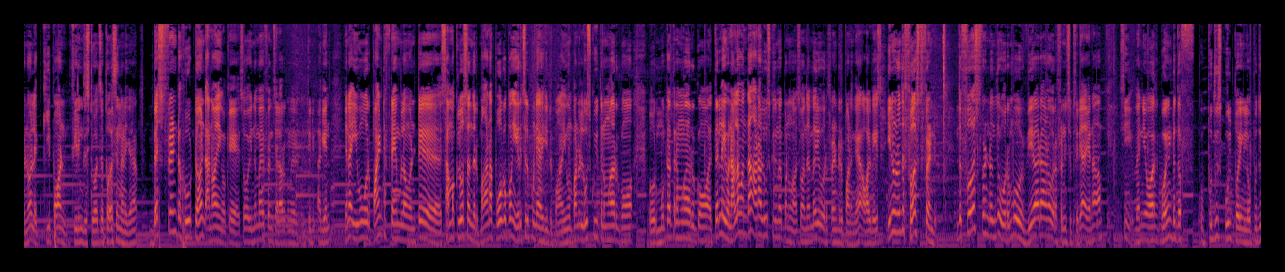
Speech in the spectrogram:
you know like keep on feeling this towards a person நினைக்கிறேன். Best friend who turn annoying okay so இந்த மாதிரி ஃப்ரெண்ட்ஸ் எல்லாருக்குமே இருக்கும். அகைன் ஏன்னா இவன் ஒரு பாயிண்ட் ஆஃப் டைமில் வந்துட்டு செம்ம க்ளோஸ் இருந்திருப்பான். ஆனால் போக போக எரிச்சல் புண்டி ஆகிட்டு இருப்பான். இவன் பண்ணுற லூஸ் குயித்தனமாக இருக்கும். ஒரு முட்டத்தனமாக இருக்கும். தெரியல இவன் நல்லவன் தான் ஆனால் லூஸ் மாதிரி பண்ணுவான். ஸோ அந்த மாதிரி ஒரு ஃப்ரெண்ட் இருப்பானுங்க ஆல்வேஸ் இன்னொன்று வந்து ஃபர்ஸ்ட் ஃப்ரெண்ட் இந்த ஃபர்ஸ்ட் ஃப்ரெண்ட் வந்து ஒரு ரொம்ப ஒரு வியர்டான ஒரு ஃப்ரெண்ட்ஷிப் சரியா? ஏன்னா see when you are going to the புது ஸ்கூல் போகிறீங்களோ புது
